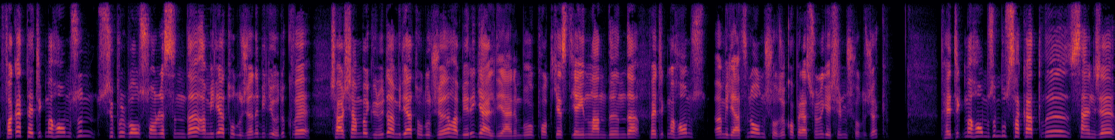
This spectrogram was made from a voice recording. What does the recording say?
Fakat Patrick Mahomes'un Super Bowl sonrasında ameliyat olacağını biliyorduk ve çarşamba günü de ameliyat olacağı haberi geldi. Yani bu podcast yayınlandığında Patrick Mahomes ameliyatını olmuş olacak, operasyonu geçirmiş olacak. Patrick Mahomes'un bu sakatlığı sence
